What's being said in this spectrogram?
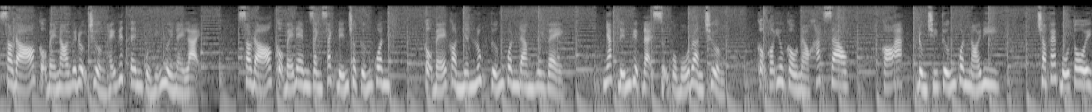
Sau đó cậu bé nói với đội trưởng hãy viết tên của những người này lại. Sau đó cậu bé đem danh sách đến cho tướng quân. Cậu bé còn nhân lúc tướng quân đang vui vẻ, nhắc đến việc đại sự của bố đoàn trưởng. Cậu có yêu cầu nào khác sao? Có ạ, à, đồng chí tướng quân nói đi. Cho phép bố tôi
